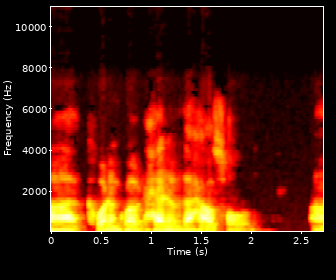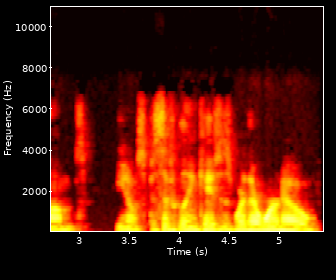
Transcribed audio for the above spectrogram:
uh, quote unquote, head of the household. Um, you know, specifically in cases where there were no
